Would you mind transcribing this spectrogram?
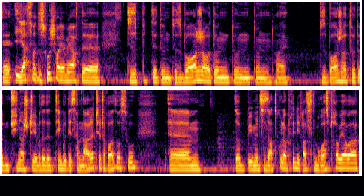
E, ja sam to słyszał, ja miałem te, te, te, te, te zboża, ten, zboža, tudi Čina šteje, da te bude sam nareče, razor su. Um, da bi mi se zatkula pridi raz s tem razpravljala,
